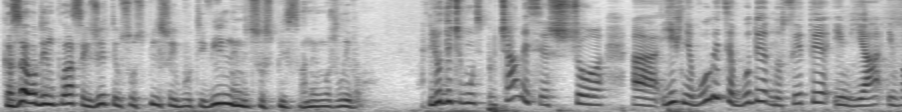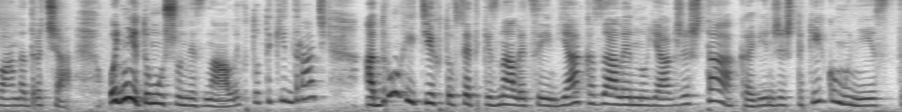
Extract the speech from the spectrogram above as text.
Казав один класик, жити в суспільстві і бути вільним від суспільства неможливо. Люди чомусь почалися, що е, їхня вулиця буде носити ім'я Івана Драча. Одні тому, що не знали, хто такий драч, а другі, ті, хто все-таки знали це ім'я, казали: ну як же ж так? Він же ж такий комуніст.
